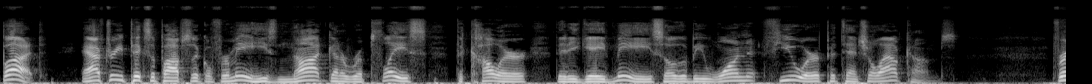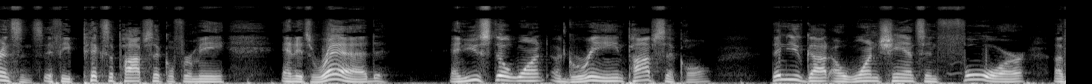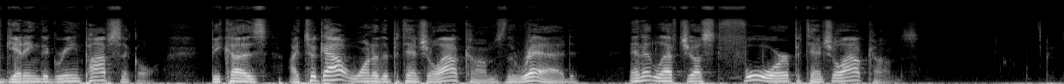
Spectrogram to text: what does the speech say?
But after he picks a popsicle for me, he's not going to replace the color that he gave me, so there'll be one fewer potential outcomes. For instance, if he picks a popsicle for me and it's red, and you still want a green popsicle, then you've got a one chance in four of getting the green popsicle because I took out one of the potential outcomes, the red, and it left just four potential outcomes.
